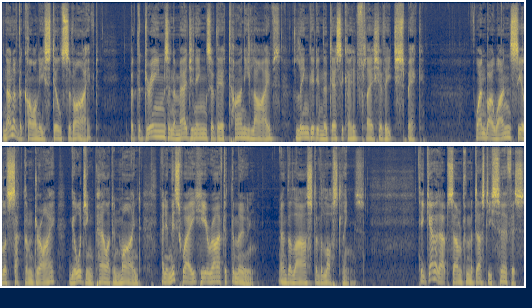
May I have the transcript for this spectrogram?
None of the colonies still survived, but the dreams and imaginings of their tiny lives lingered in the desiccated flesh of each speck. One by one, Sela sucked them dry, gorging palate and mind, and in this way he arrived at the moon, and the last of the lostlings. He gathered up some from the dusty surface,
